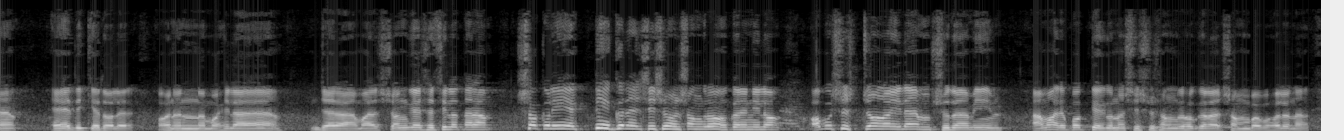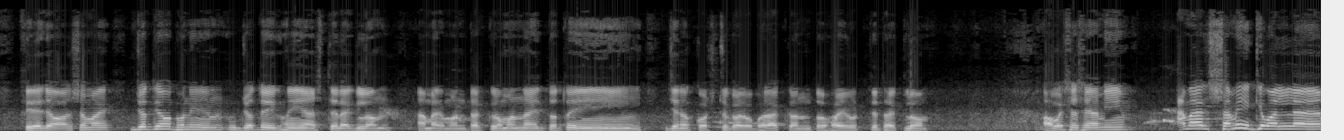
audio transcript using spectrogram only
না। এদিকে দলের অন্যান্য মহিলা, যারা আমার সঙ্গে এসেছিল, তারা সকলেই একটি করে শিশু সংগ্রহ করে নিল। অবশিষ্ট রইলাম শুধু আমি। আমার পক্ষে কোনো শিশু সংগ্রহ করা সম্ভব হলো না। ফিরে যাওয়ার সময় যতই ঘনি, যতই ঘনিয়ে আসতে লাগল, আমার মনটা ক্রমান্বয়ে ততই যেন কষ্টকর ভারাক্রান্ত হয়ে উঠতে থাকল। অবশেষে আমি আমার স্বামীকে বললাম,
